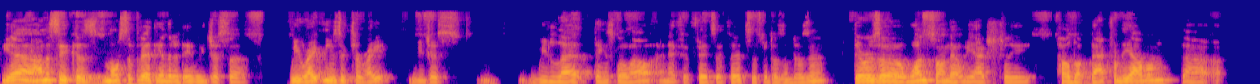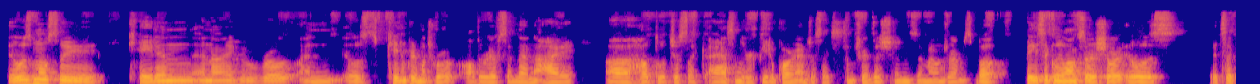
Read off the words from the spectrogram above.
Yeah, honestly, because most of it at the end of the day, we just uh, we write music to write. We just we let things flow out, and if it fits, it fits. If it doesn't, doesn't. There was a one song that we actually held up back from the album. That it was mostly Caden and I who wrote, and it was Caden pretty much wrote all the riffs, and then I uh, helped with just like I asked him to repeat a part and just like some transitions and my own drums. But basically, long story short, it was it's a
